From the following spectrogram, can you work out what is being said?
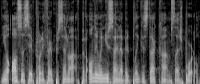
And you'll also save 25% off, but only when you sign up at Blinkist.com slash portal.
